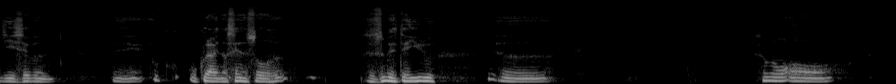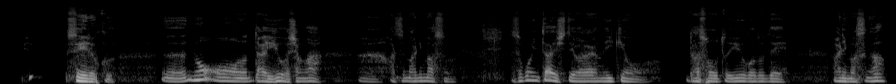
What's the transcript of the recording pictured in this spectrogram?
G7 ウクライナ戦争を進めているその勢力の代表者が集まります。そこに対して我々の意見を出そうということでありますが、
